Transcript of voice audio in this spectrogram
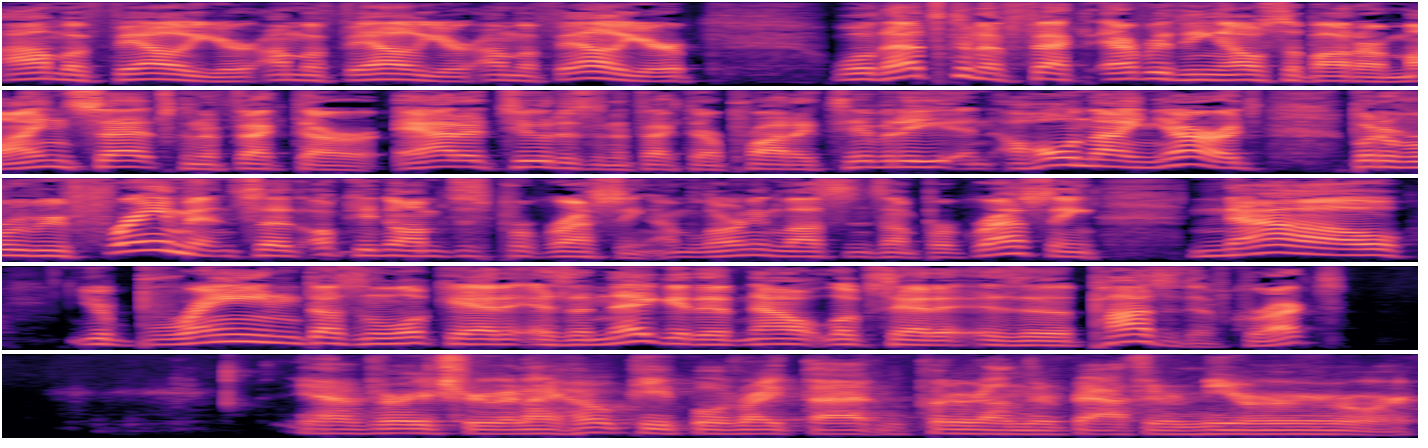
I'm a failure, I'm a failure, I'm a failure, well, that's going to affect everything else about our mindset. It's going to affect our attitude. It's going to affect our productivity and a whole nine yards. But if we reframe it and said, okay, no, I'm just progressing. I'm learning lessons. I'm progressing. Now your brain doesn't look at it as a negative. Now it looks at it as a positive, correct? Yeah, very true. And I hope people write that and put it on their bathroom mirror or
